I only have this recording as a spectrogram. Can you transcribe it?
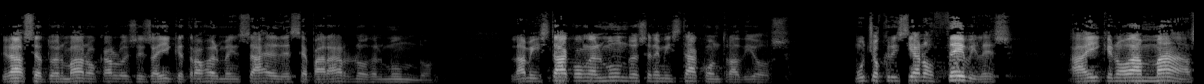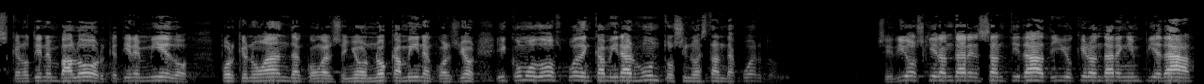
Gracias a tu hermano Carlos Isaí que trajo el mensaje de separarnos del mundo. La amistad con el mundo es enemistad contra Dios. Muchos cristianos débiles ahí que no dan más, que no tienen valor, que tienen miedo porque no andan con el Señor, no caminan con el Señor. ¿Y cómo dos pueden caminar juntos si no están de acuerdo? Si Dios quiere andar en santidad y yo quiero andar en impiedad,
